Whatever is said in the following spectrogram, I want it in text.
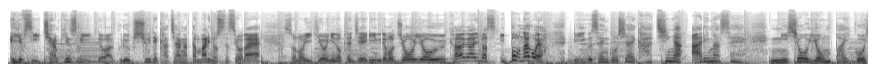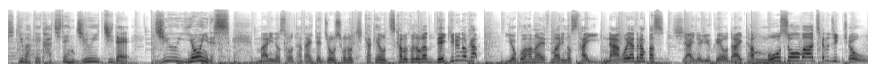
AFC チャンピオンズリーグではグループ首位で勝ち上がったマリノスですよね。その勢いに乗って J リーグでも上位を伺います。一方名古屋。リーグ戦5試合勝ちがありません。2勝4敗5引き分け勝ち点11で14位です。マリノスを叩いて上昇のきっかけをつかむことができるのか？横浜 F・ マリノス対名古屋グランパス。試合の行方を大胆妄想バーチャル実況。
